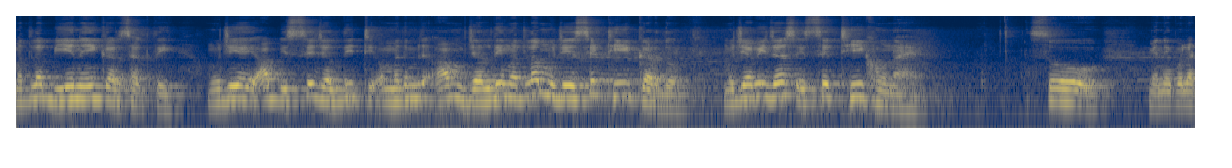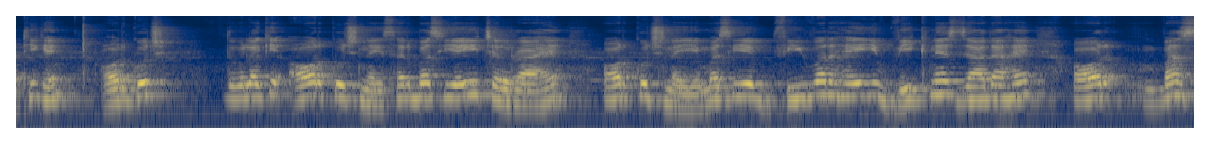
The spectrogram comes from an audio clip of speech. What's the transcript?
मतलब ये नहीं कर सकती। मुझे अब इससे जल्दी मतलब अब जल्दी मतलब मुझे इससे ठीक कर दो। मुझे अभी जस्ट इससे ठीक होना है। सो so, मैंने बोला ठीक है और कुछ? तो बोला कि और कुछ नहीं सर बस यही चल रहा है। और कुछ नहीं है। बस ये फीवर है, ये वीकनेस ज़्यादा है और बस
